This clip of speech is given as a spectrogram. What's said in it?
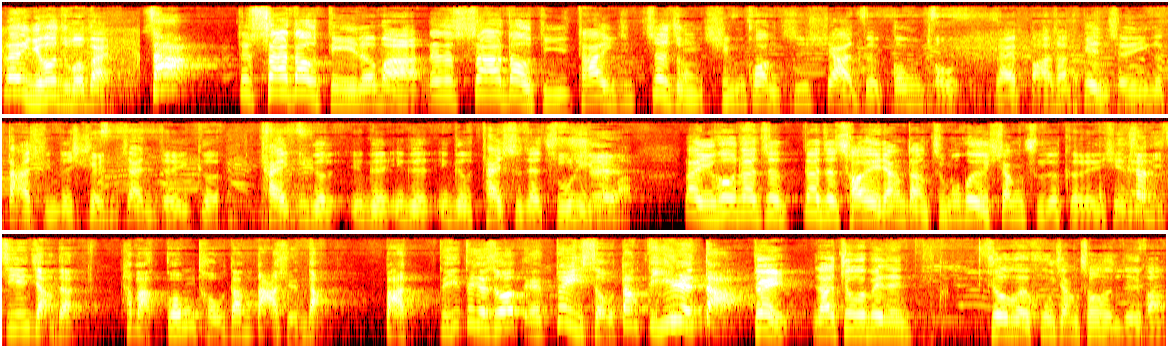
那以后怎么办？杀。这杀到底了嘛？那个杀到底，他已经这种情况之下的公投，来把它变成一个大型的选战的一个态，一个一个一个一个态势在处理了嘛？那以后那这那这朝野两党怎么会有相处的可能性呢？像你之前讲的，他把公投当大选打，把敌这个说呃对手当敌人打，对，然后就会变成就会互相仇恨对方。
